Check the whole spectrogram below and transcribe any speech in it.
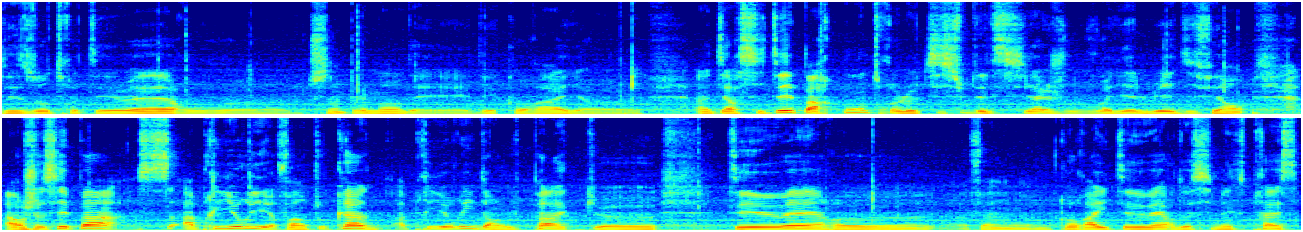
des autres TER ou euh, tout simplement des, corails euh, intercités. Par contre, le tissu des sièges, vous voyez, lui est différent. Alors je sais pas, a priori, enfin en tout cas, a priori dans le pack TER, enfin corail TER de SimExpress,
